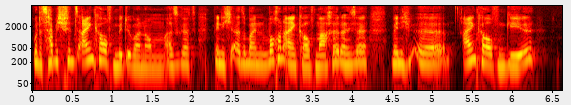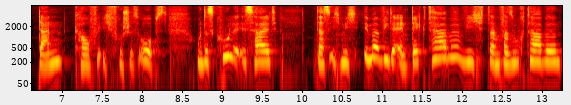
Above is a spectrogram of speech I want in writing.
Und das habe ich fürs Einkaufen mit übernommen. Also wenn ich also meinen Wocheneinkauf mache, dann ich sage, wenn ich äh, einkaufen gehe, dann kaufe ich frisches Obst. Und das Coole ist halt, dass ich mich immer wieder entdeckt habe, wie ich dann versucht habe,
